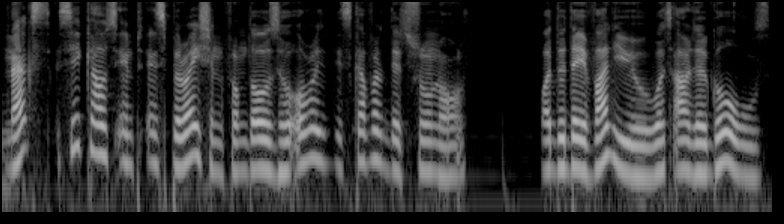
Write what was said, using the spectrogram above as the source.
Next, seek out inspiration from those who already discovered their true north. What do they value? What are their goals?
